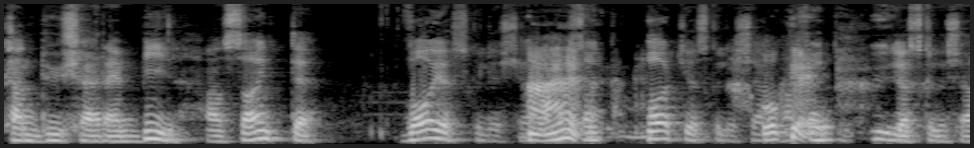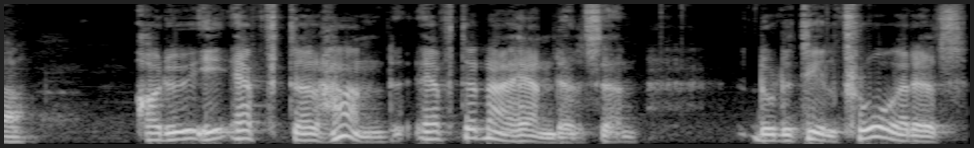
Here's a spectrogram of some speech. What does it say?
kan du köra en bil? Han sa inte vad jag skulle köra. Han Nej. sa inte vart jag skulle köra. Okej. Han sa inte hur jag skulle köra. Har du i efterhand, efter den här händelsen, då du tillfrågades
